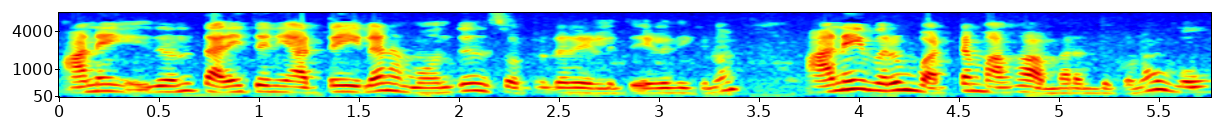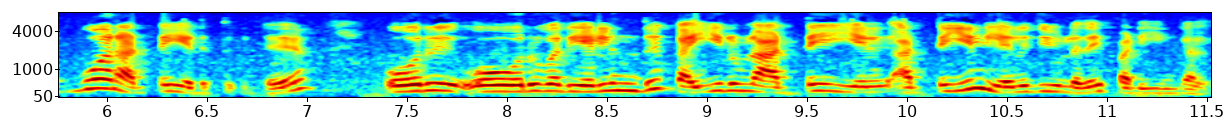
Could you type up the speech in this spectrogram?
அனை இது வந்து தனித்தனி அட்டையில் நம்ம வந்து சொற்றொடர் எழுதி எழுதிக்கணும். அனைவரும் வட்டமாக அமர்ந்துக்கணும். ஒவ்வொரு அட்டை எடுத்துக்கிட்டு ஒரு ஒருவர் எழுந்து கையில் உள்ள அட்டையை எழு- அட்டையில் எழுதியுள்ளதை படியுங்கள்.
